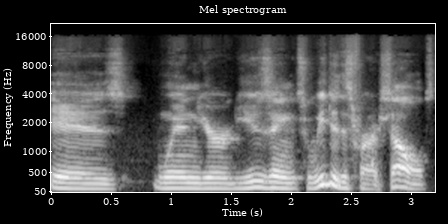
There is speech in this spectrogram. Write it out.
is when you're using, so we do this for ourselves.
